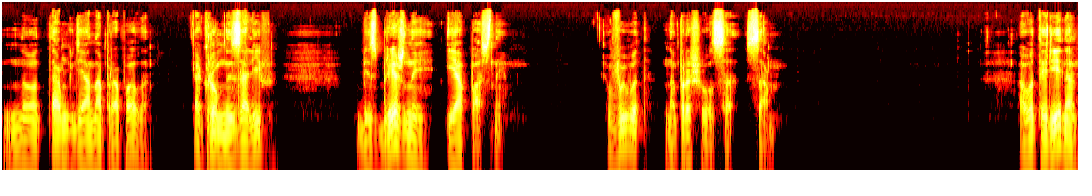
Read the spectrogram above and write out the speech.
но там, где она пропала, огромный залив, безбрежный и опасный. Вывод напрашивался сам. А вот Ирина,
